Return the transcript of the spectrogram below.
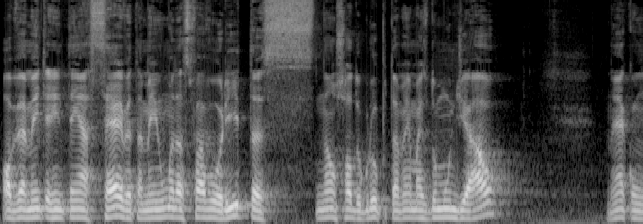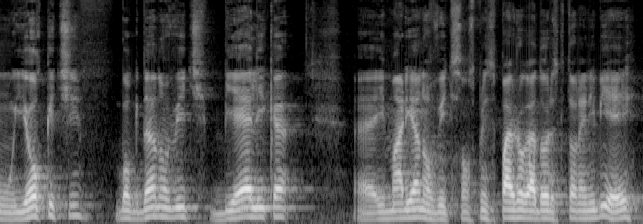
Obviamente a gente tem a Sérvia também, uma das favoritas, não só do grupo também, mas do Mundial, né, com Jokic, Bogdanovic, Bielica eh, e Marjanovic, são os principais jogadores que estão na NBA,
